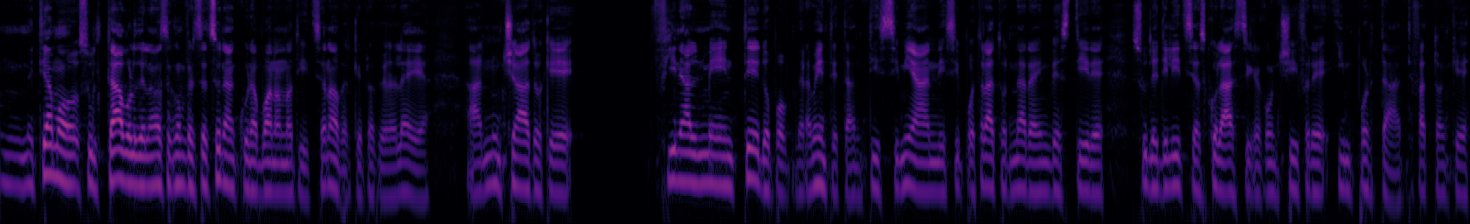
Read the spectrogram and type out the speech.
mm, mettiamo sul tavolo della nostra conversazione anche una buona notizia, no? perché proprio lei ha annunciato che finalmente, dopo veramente tantissimi anni, si potrà tornare a investire sull'edilizia scolastica con cifre importanti. Fatto anche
